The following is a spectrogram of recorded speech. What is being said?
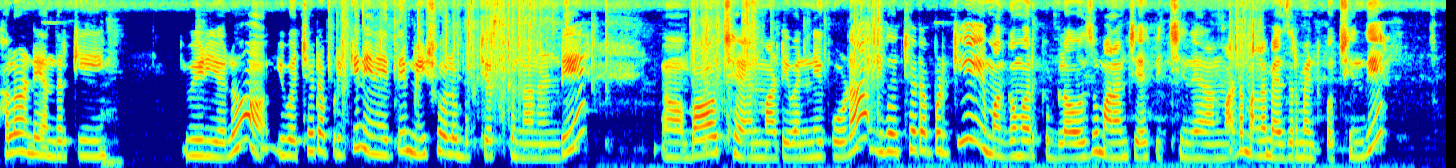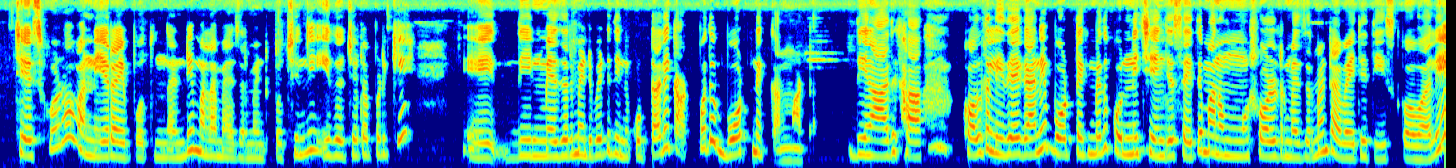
హలో అండి అందరికీ. వీడియోలో ఇవి వచ్చేటప్పటికి నేనైతే మీషోలో బుక్ చేసుకున్నానండి. బాగా వచ్చాయన్నమాట ఇవన్నీ కూడా. ఇది వచ్చేటప్పటికి మగ్గం వర్క్ బ్లౌజ్ మనం చేపించింది అనమాట మళ్ళీ మెజర్మెంట్కి వచ్చింది. చేసి కూడా వన్ ఇయర్ అయిపోతుందండి మళ్ళీ మెజర్మెంట్కి వచ్చింది. ఇది వచ్చేటప్పటికి దీని మెజర్మెంట్ పెట్టి దీన్ని కుట్టాలి. కాకపోతే బోట్ నెక్ అనమాట దీని అది కొలతలు ఇదే కానీ బోట్ నెక్ మీద కొన్ని చేంజెస్ అయితే మనం షోల్డర్ మెజర్మెంట్ అవి అయితే తీసుకోవాలి.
